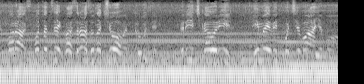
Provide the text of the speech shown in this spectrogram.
перших порах з мотоцикла зразу на човен, друзі. Річка Оріль. І ми відпочиваємо.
